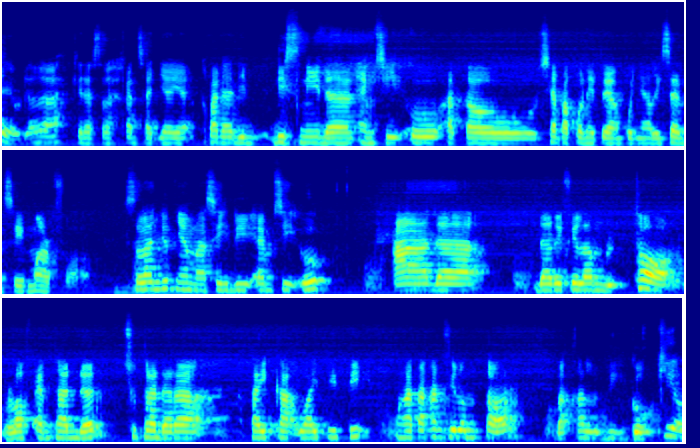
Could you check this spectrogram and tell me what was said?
ya udahlah kita serahkan saja ya kepada di Disney dan MCU atau siapa pun itu yang punya lisensi Marvel selanjutnya masih di MCU ada dari film Thor Love and Thunder sutradara Taika Waititi mengatakan film Thor bakal lebih gokil,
